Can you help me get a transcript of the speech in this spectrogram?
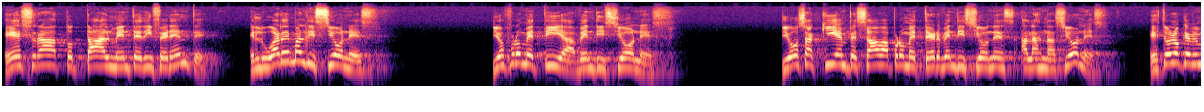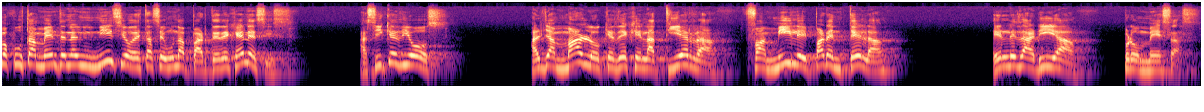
era totalmente diferente. En lugar de maldiciones, Dios prometía bendiciones. Dios aquí empezaba a prometer bendiciones a las naciones. Esto es lo que vemos justamente en el inicio de esta segunda parte de Génesis. Así que Dios, al llamarlo que deje la tierra, familia y parentela, Él le daría promesas.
